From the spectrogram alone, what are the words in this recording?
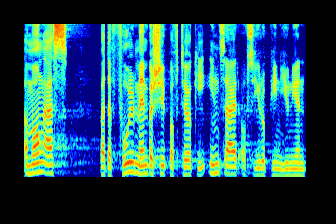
among us, but a full membership of Turkey inside of the European Union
